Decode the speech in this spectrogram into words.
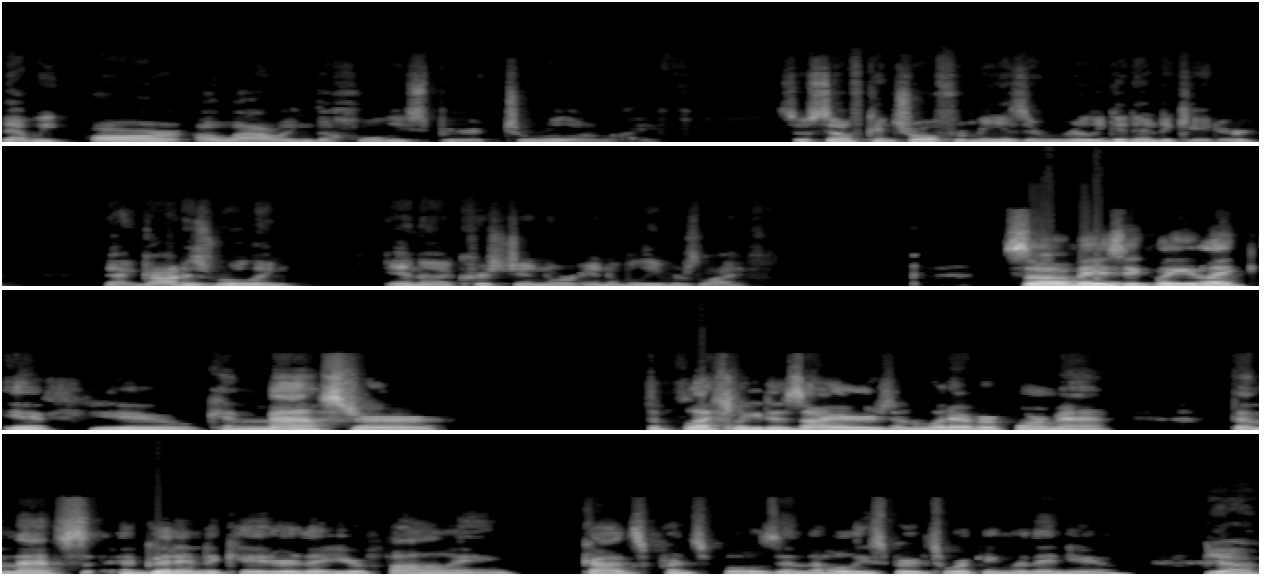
that we are allowing the Holy Spirit to rule our life. So, self control for me is a really good indicator that God is ruling in a Christian or in a believer's life. So, basically, like if you can master the fleshly desires in whatever format, then that's a good indicator that you're following God's principles and the Holy Spirit's working within you. Yeah.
